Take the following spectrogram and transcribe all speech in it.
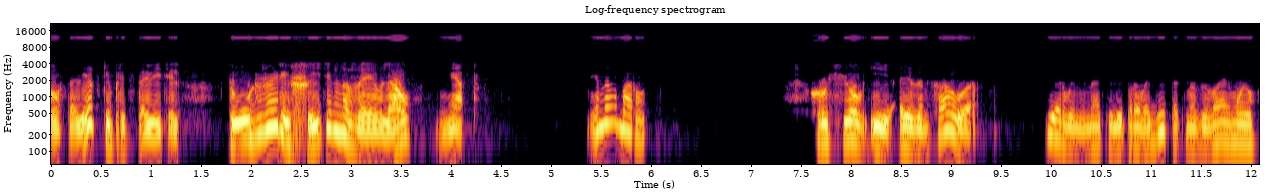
то советский представитель тут же решительно заявлял «нет». И наоборот. Хрущев и Эйзенхауэр первыми начали проводить так называемую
